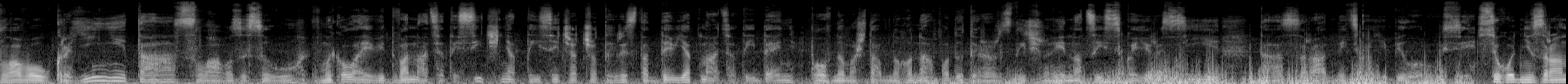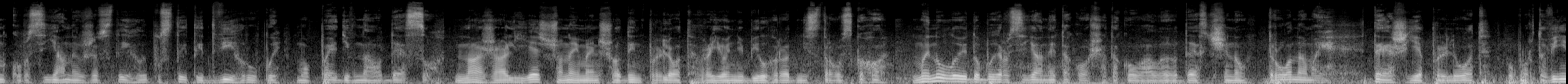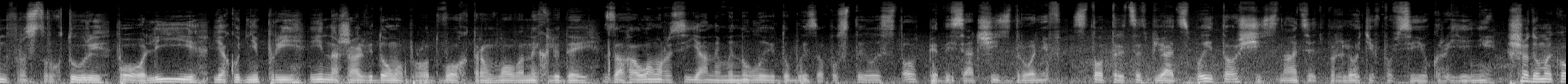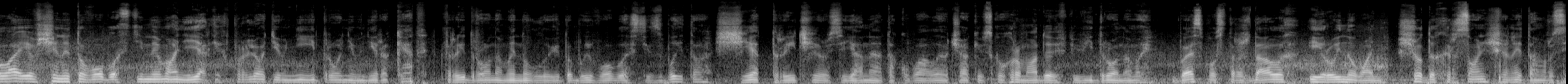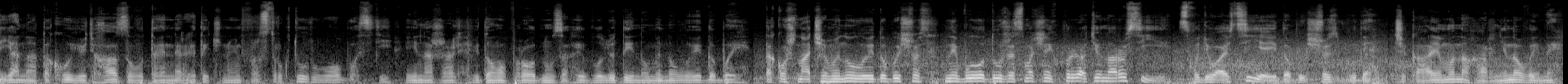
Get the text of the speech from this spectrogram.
Слава Україні та слава ЗСУ в Миколаєві 12 січня 1419 день повномасштабного нападу терористичної нацистської Росії та зрадницької Білорусі. Сьогодні зранку росіяни вже встигли пустити дві групи мопедів на Одесу. На жаль, є щонайменше один прильот в районі Білгород-Дністровського. Минулої доби росіяни також атакували Одещину дронами. Теж є прильот по портовій інфраструктурі, по олії, як у Дніпрі, і на жаль, відомо про двох травмованих людей. Загалом росіяни минулої доби запустили 156 дронів, 135 збито, 16 прильотів по всій Україні. Щодо Миколаївщини, то в області нема ніяких прильотів, ні дронів, ні ракет. Три дрона минулої доби в області збито. Ще тричі росіяни атакували Очаківську громаду fpv дронами без постраждалих і руйнувань. Щодо Херсонщини, там росіяни атакують газову та енергетичну інфраструктуру в області. І, на жаль, відомо про одну загиблу людину минулої доби. Також, наче минулої доби, щось не було дуже смачних прильотів на Росії. Сподіваюсь, цієї доби щось буде. Чекаємо на гарні новини.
